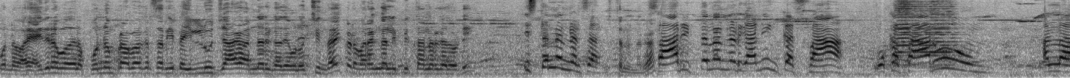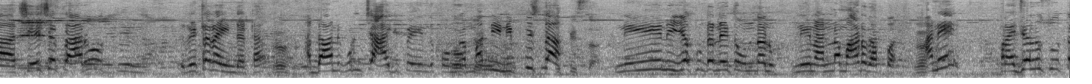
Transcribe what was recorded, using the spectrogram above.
మొన్న హైదరాబాద్లో పొన్నం ప్రభాకర్ సార్ ఇట్లా ఇల్లు జాగా అన్నారు కదా ఏమైనా వచ్చిందా? ఇక్కడ వరంగల్ ఇప్పిస్తా అన్నారు కదా ఒకటి. ఇస్తానన్నాడు సార్. ఇస్తానన్నారా? సార్ ఇస్తానన్నాడు కానీ ఇంకా సా ఒక సారు అలా చేసే సారు రిటైర్ అయిందట. దాని గురించి ఆగిపోయింది కొమ్మరమ్మ ఓకే. నేను ఇప్పిస్తా. ఇప్పిస్తా. నేను ఇవ్వకుండానైతే ఉండను. నేను అన్న మాట తప్ప. అని ప్రజలు సూత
